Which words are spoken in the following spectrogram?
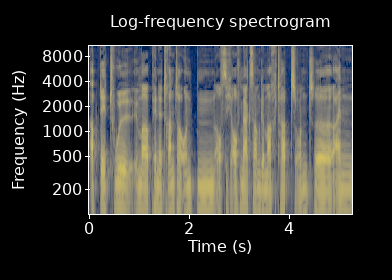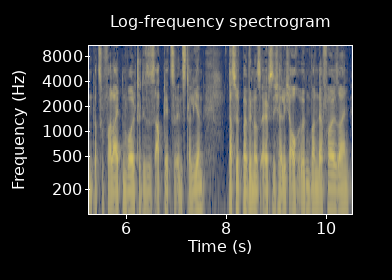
Update-Tool immer penetranter unten auf sich aufmerksam gemacht hat und äh, einen dazu verleiten wollte, dieses Update zu installieren. Das wird bei Windows 11 sicherlich auch irgendwann der Fall sein,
